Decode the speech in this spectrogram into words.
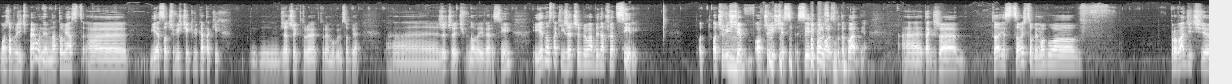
można powiedzieć, pełnym, natomiast e, jest oczywiście kilka takich mm, rzeczy, które, które mógłbym sobie e, życzyć w nowej wersji. I jedną z takich rzeczy byłaby na przykład Siri. O, oczywiście, hmm. oczywiście Siri po, po polsku. polsku, dokładnie. Także to jest coś, co by mogło wprowadzić e,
